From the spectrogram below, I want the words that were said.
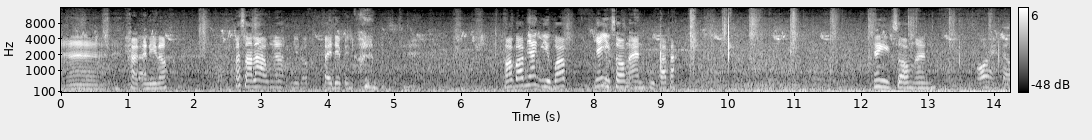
อ่าขักอันนี้เนาะภาษาลาวงามอยู่เนาะไปเด็เป็นคนบ๊อบบ๊อบย่างอีกบ๊อบย่างอีกสองอันผูกปะปะย่างอีกสองอันขอให้เจ้า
